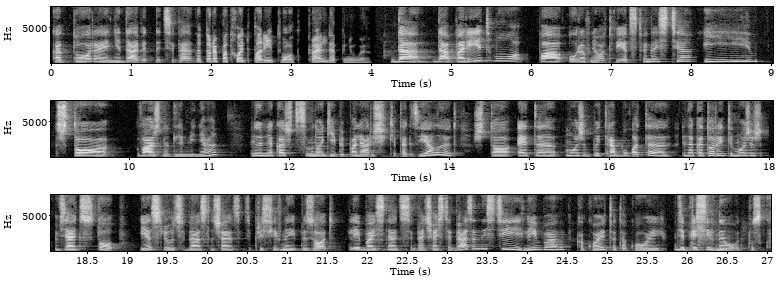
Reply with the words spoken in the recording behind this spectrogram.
которая не давит на тебя. Которая подходит по ритму, правильно я понимаю? Да, да, по ритму, по уровню ответственности. И что важно для меня, ну и мне кажется, многие биполярщики так делают, что это может быть работа, на которой ты можешь взять стоп, если у тебя случается депрессивный эпизод. Либо снять с себя часть обязанностей, либо какой-то такой депрессивный отпуск.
